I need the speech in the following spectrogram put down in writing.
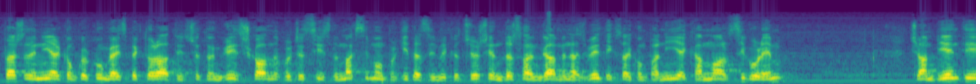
Tash edhe një herë kam kërku nga Inspektorati që të ngrit shkallën e përgjegjësisë në maksimum përkitazi me këtë çështje, ndërsa nga menaxhmenti i kësaj kompanie kam marrë sigurim që ambienti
